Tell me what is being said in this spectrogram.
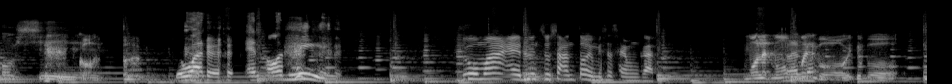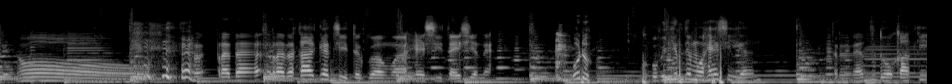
Oh shit. The one and only. cuma Edwin Susanto yang bisa Gat Mau liat momen Rada- bo itu bo. oh. Rada rada kaget sih itu gue sama hesitationnya waduh gue pikir dia mau hesi kan. Ternyata dua kaki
